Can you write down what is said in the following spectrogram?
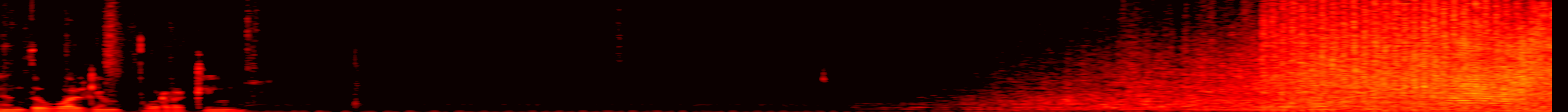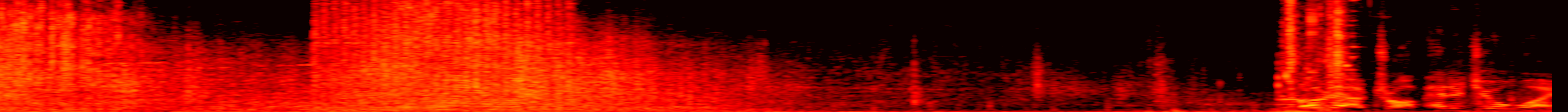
Anduvo alguien por aquí. Loadout drop headed your way.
